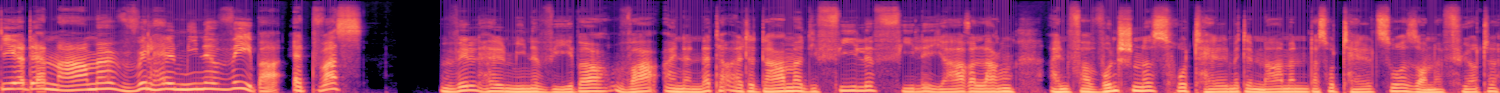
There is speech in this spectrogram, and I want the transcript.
dir der Name Wilhelmine Weber etwas? Wilhelmine Weber war eine nette alte Dame, die viele, viele Jahre lang ein verwunschenes Hotel mit dem Namen Das Hotel zur Sonne führte.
